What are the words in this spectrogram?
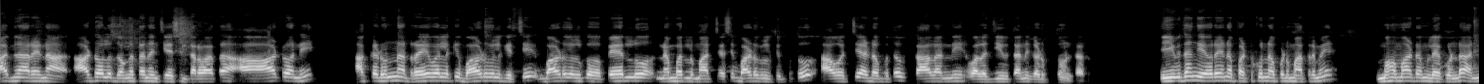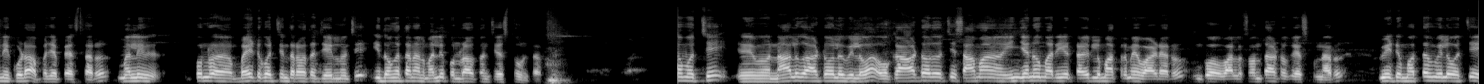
ఆదినారాయణ ఆటోలు దొంగతనం చేసిన తర్వాత ఆ ఆటోని అక్కడ ఉన్న డ్రైవర్లకి బాడుగులకి ఇచ్చి బాడుగులకు పేర్లు నెంబర్లు మార్చేసి బాడుగులు తిప్పుతూ ఆ వచ్చే డబ్బుతో కాలాన్ని వాళ్ళ జీవితాన్ని గడుపుతూ ఉంటారు. ఈ విధంగా ఎవరైనా పట్టుకున్నప్పుడు మాత్రమే మొహమాటం లేకుండా అన్ని కూడా అప్పజెప్పేస్తారు. మళ్ళీ పునర బయటకు వచ్చిన తర్వాత జైలు నుంచి ఈ దొంగతనాలు మళ్ళీ పునరావృతం చేస్తూ ఉంటారు. వచ్చి నాలుగు ఆటోల విలువ. ఒక ఆటో వచ్చి సామాన్ ఇంజన్ మరియు టైర్లు మాత్రమే వాడారు. ఇంకో వాళ్ళ సొంత ఆటోకి వేసుకున్నారు. వీటి మొత్తం విలువ వచ్చి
